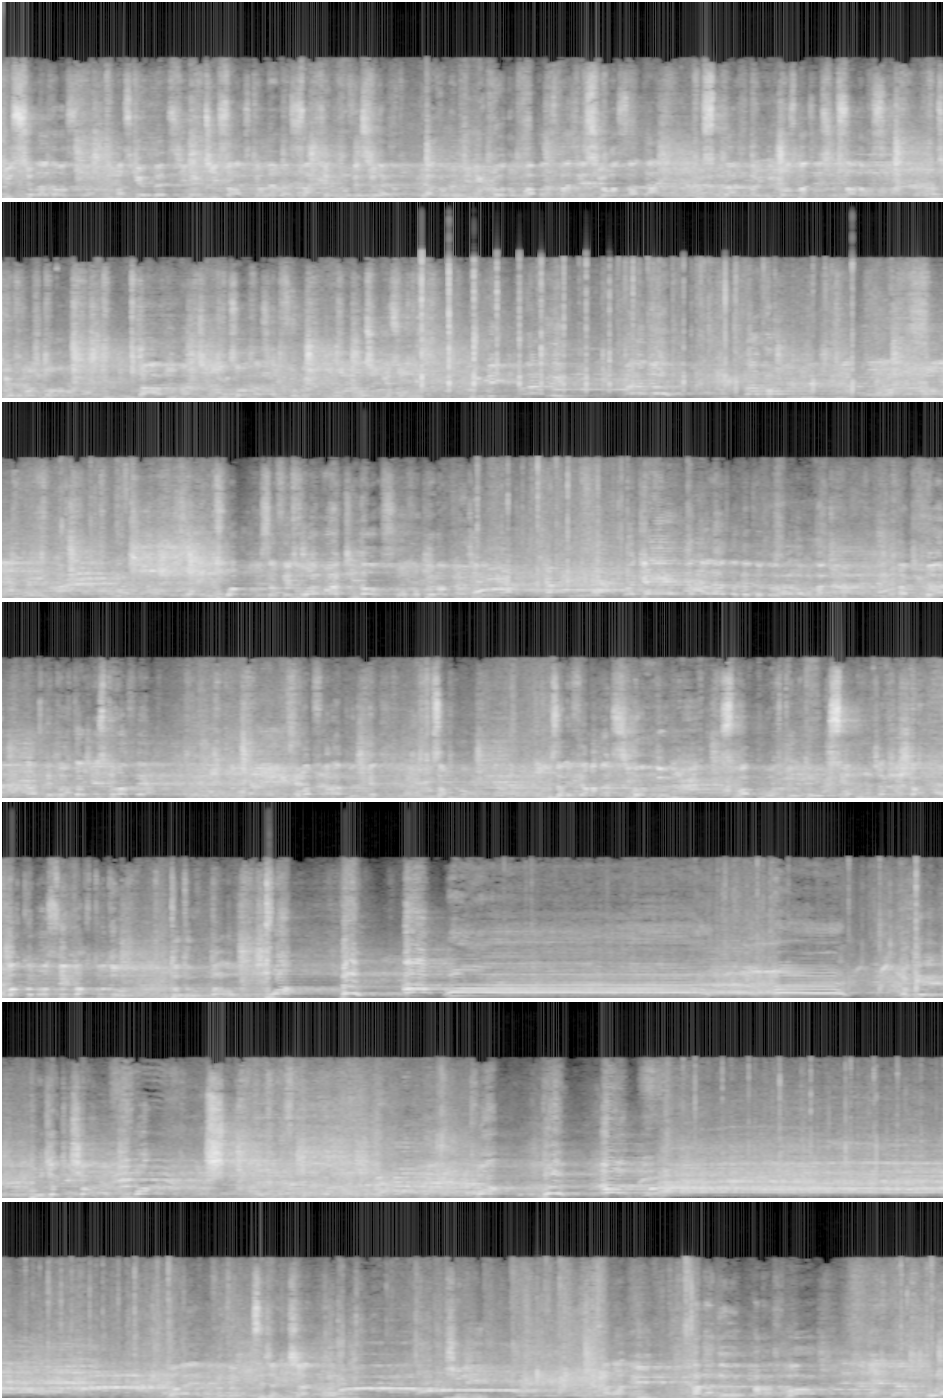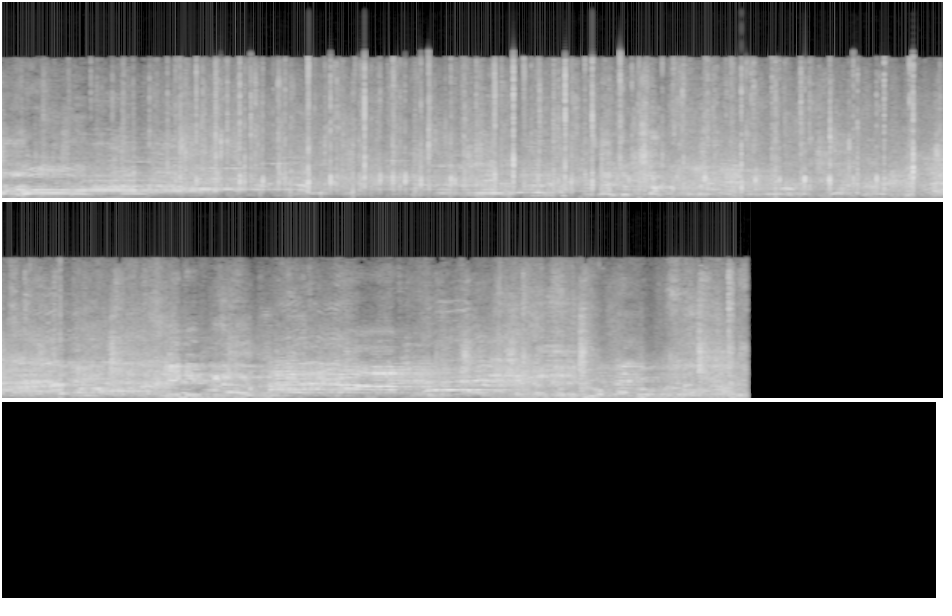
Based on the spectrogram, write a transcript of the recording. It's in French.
Juste sur la danse, parce que même si les petits, ça reste quand même un sacré professionnel. Il a quand même du micro, donc on va pas se baser sur sa taille ou son âge, on va uniquement se baser sur sa danse. Parce que franchement, t'as un petit 12 ans, t'as ce qu'il faut, mais continue surtout. On a du mal à se départager ce qu'on va faire. On va faire l'applaudimètre, tout simplement. Vous allez faire un maximum de bruit, soit pour Toto, soit pour Jackie Chan. On va commencer par Toto. Toto, Toto, c'est Jackie Chan pour le. Jury, à la 1, à la 2, à la 3. Ouais, Jackie Chan. Il est mignon. Lourd, lourd.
